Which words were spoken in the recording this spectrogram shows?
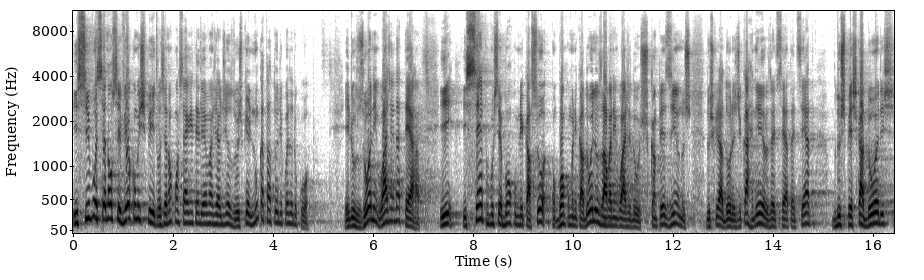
E se você não se vê como espírito, você não consegue entender o Evangelho de Jesus, porque ele nunca tratou de coisa do corpo. Ele usou a linguagem da terra. E, e sempre, por ser bom comunicador, bom comunicador, ele usava a linguagem dos campesinos, dos criadores de carneiros, etc., etc., dos pescadores.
